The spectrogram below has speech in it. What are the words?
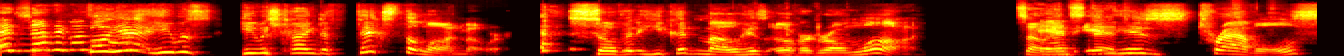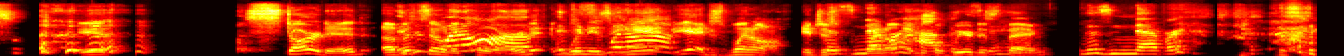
and So- nothing was Well, yeah, he was he was trying to fix the lawnmower so that he could mow his overgrown lawn. So and instead, in his travels, it started of It its own accord off. It when just his went hand off. yeah, it just went off. It just this went never off. It was the weirdest thing. him. This never. this is,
